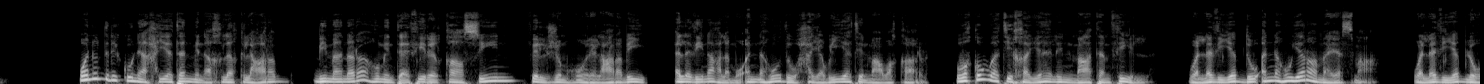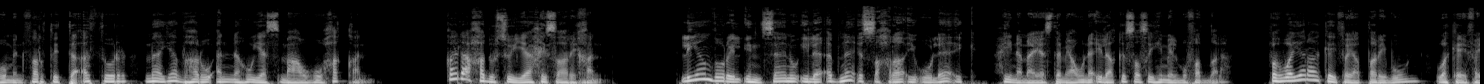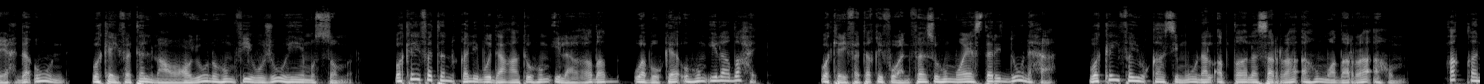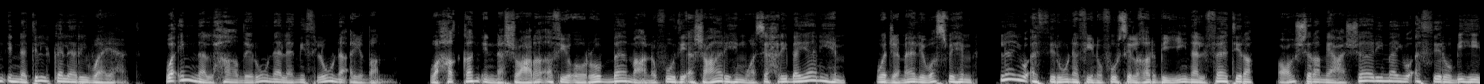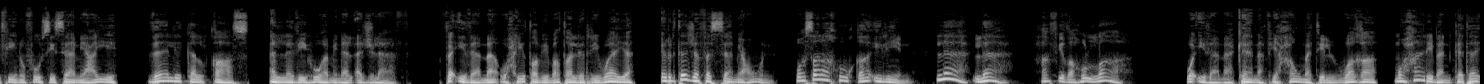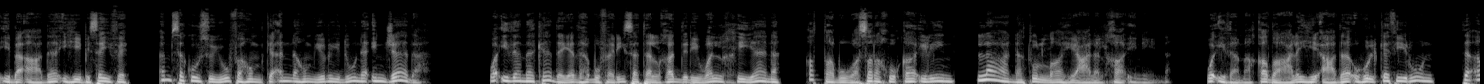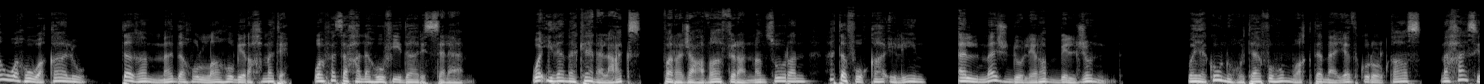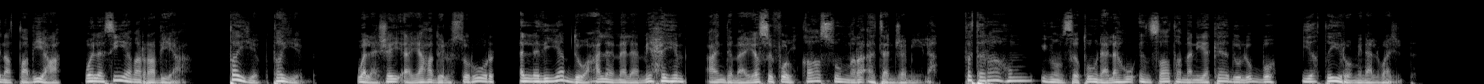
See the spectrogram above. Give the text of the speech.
وندرك ناحية من أخلاق العرب بما نراه من تأثير القاصين في الجمهور العربي الذي نعلم أنه ذو حيوية مع وقار وقوة خيال مع تمثيل والذي يبدو أنه يرى ما يسمع والذي يبلغ من فرط التأثر ما يظهر أنه يسمعه حقا. قال أحد السياح صارخا لينظر الإنسان إلى أبناء الصحراء أولئك حينما يستمعون إلى قصصهم المفضلة فهو يرى كيف يضطربون وكيف يهدؤون وكيف تلمع عيونهم في وجوههم السمر. وكيف تنقلب دعاتهم إلى غضب وبكاؤهم إلى ضحك؟ وكيف تقف أنفاسهم ويستردونها؟ وكيف يقاسمون الأبطال سراءهم وضراءهم؟ حقا إن تلك لروايات وإن الحاضرون لمثلون أيضا. وحقا إن الشعراء في أوروبا مع نفوذ أشعارهم وسحر بيانهم وجمال وصفهم لا يؤثرون في نفوس الغربيين الفاترة عشر معشار ما يؤثر به في نفوس سامعيه ذلك القاص الذي هو من الأجلاف. فإذا ما أحيط ببطل الرواية ارتجف السامعون وصرخوا قائلين لا لا حفظه الله. وإذا ما كان في حومة الوغى محاربا كتائب أعدائه بسيفه أمسكوا سيوفهم كأنهم يريدون إنجاده. وإذا ما كاد يذهب فريسة الغدر والخيانة قطبوا وصرخوا قائلين لعنة الله على الخائنين. وإذا ما قضى عليه أعداؤه الكثيرون تأوه وقالوا تغمده الله برحمته. وفسح له في دار السلام. وإذا ما كان العكس فرجع ظافرا منصورا هتفوا قائلين المجد لرب الجند. ويكون هتافهم وقت ما يذكر القاص محاسن الطبيعة ولا سيما الربيع. طيب طيب. ولا شيء يعدل السرور الذي يبدو على ملامحهم عندما يصف القاص امرأة جميلة فتراهم ينصتون له إنصات من يكاد لبه يطير من الوجد.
